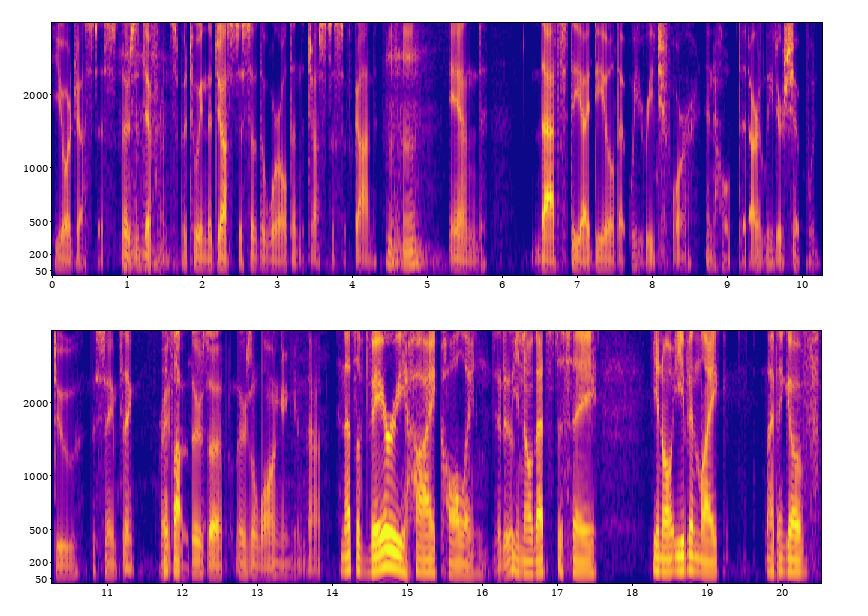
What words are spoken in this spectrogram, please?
your justice. There's a difference between the justice of the world and the justice of God, Mm-hmm. and that's the ideal that we reach for and hope that our leadership would do the same thing. Right. That's so there's a there's a longing in that. And that's a very high calling. It is. You know, that's to say, you know, even like I think of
